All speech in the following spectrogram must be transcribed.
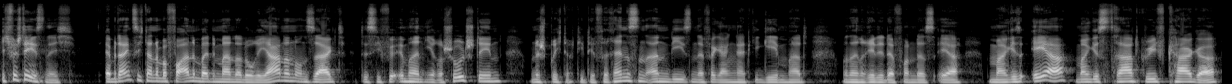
ich verstehe es nicht. Er bedankt sich dann aber vor allem bei den Mandalorianern und sagt, dass sie für immer in ihrer Schuld stehen. Und er spricht auch die Differenzen an, die es in der Vergangenheit gegeben hat. Und dann redet er davon, dass er, Magis er Magistrat Grief Karga,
